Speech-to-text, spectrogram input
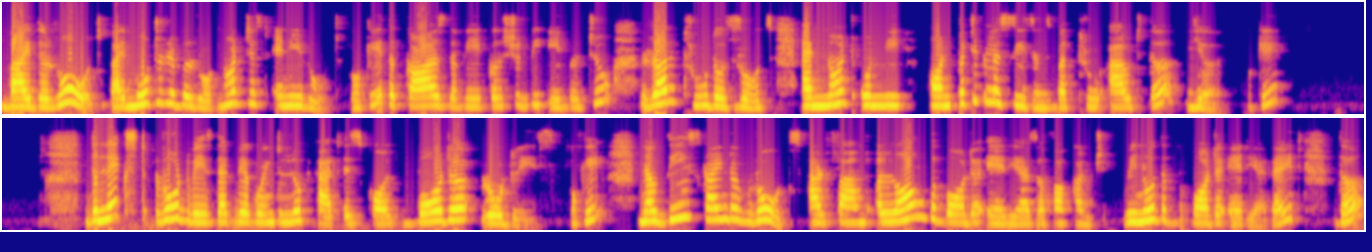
by the road, by motorable road, not just any road. Okay, the cars, the vehicles should be able to run through those roads and not only on particular seasons but throughout the year. Okay. The next roadways that we are going to look at is called border roadways. Okay. Now these kind of roads are found along the border areas of our country. We know the border area, right? The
